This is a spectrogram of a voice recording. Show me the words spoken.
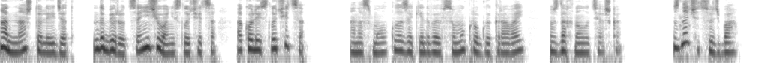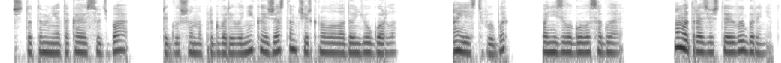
Одна, что ли, идет? Доберутся, ничего не случится. А коли и случится...» Она смолкла, закидывая в сумму круглый каравай, вздохнула тяжко. «Значит, судьба». «Что-то мне такая судьба...» — приглушенно проговорила Ника и жестом чиркнула ладонью у горла. «А есть выбор?» — понизила голос Аглая. «Вот разве что и выбора нет»,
